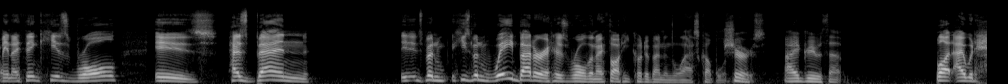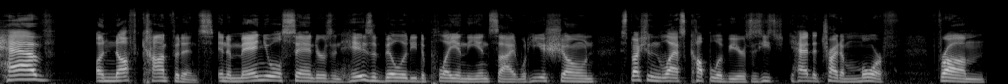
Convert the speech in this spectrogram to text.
and I think his role is has been it's been he's been way better at his role than I thought he could have been in the last couple of years. sure, years. I agree with that. But I would have enough confidence in Emmanuel Sanders and his ability to play in the inside. What he has shown, especially in the last couple of years, is he's had to try to morph from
